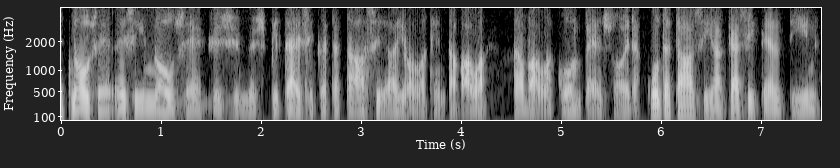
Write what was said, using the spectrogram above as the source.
että nousee, esiin nousee kysymys, pitäisikö tätä asiaa jollakin tavalla tavalla kompensoida. Kun tätä asiaa käsiteltiin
